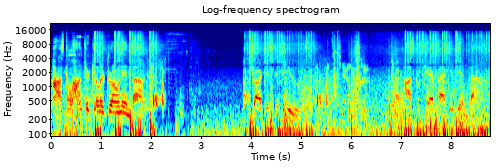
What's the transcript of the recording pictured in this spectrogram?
Hostile hunter killer drone inbound. Charges defused. Hostile care package inbound.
